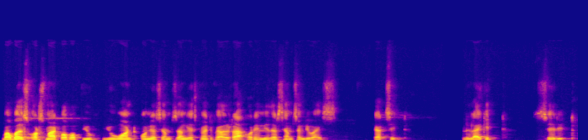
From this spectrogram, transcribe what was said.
bubbles or smart pop-up view you want on your samsung s25 ultra or any other samsung device. That's it. Like it share it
